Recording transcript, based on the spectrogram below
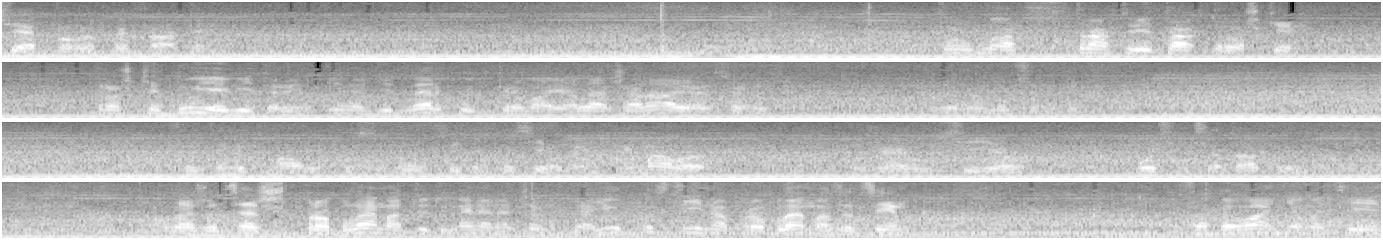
ще повипихати. В в тракторі так трошки, трошки дує вітер, іноді дверку відкриває, але жара я сьогодні не замучений. Сьогодні мало посів, ну сьогодні посів немало, вже усіяв 80 акрів. Але ж це ж проблема тут у мене на цьому краю постійна проблема за цим забиванням цієї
